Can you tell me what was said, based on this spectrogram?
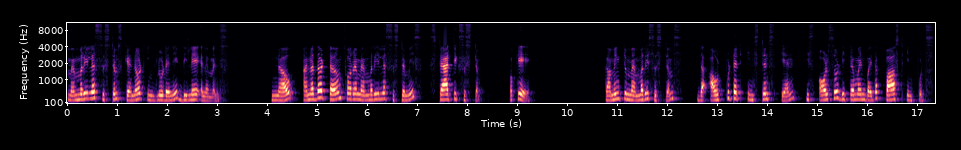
memoryless systems cannot include any delay elements. Now, another term for a memoryless system is static system. Okay. Coming to memory systems, the output at instance n is also determined by the past inputs.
